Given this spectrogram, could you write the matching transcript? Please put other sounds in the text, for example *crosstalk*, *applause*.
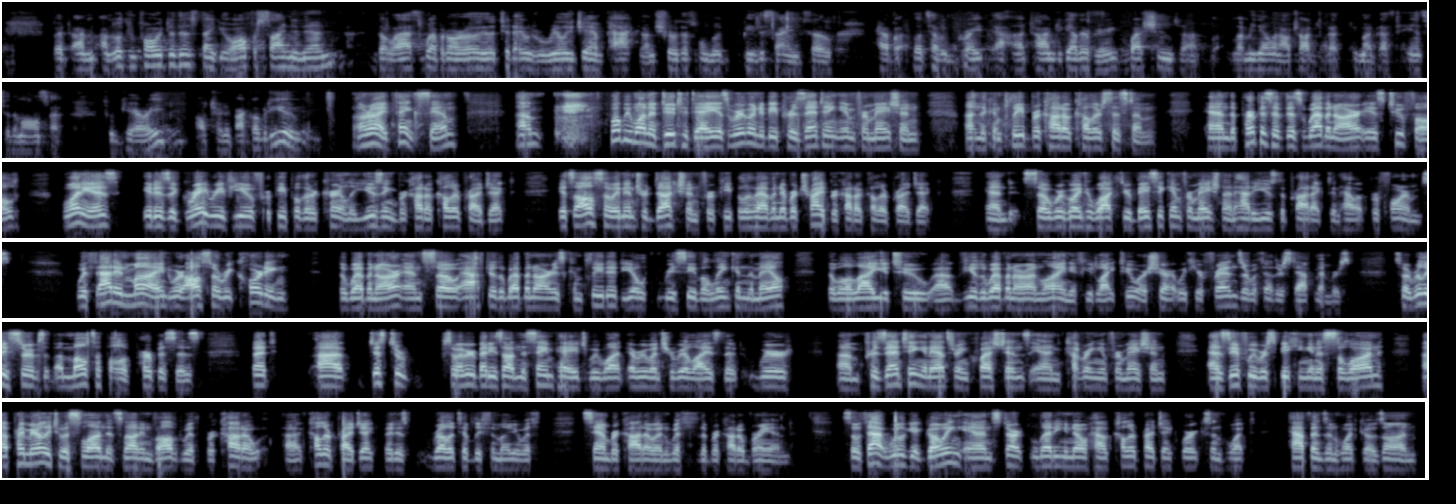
But I'm, I'm looking forward to this. Thank you all for signing in the last webinar earlier today was really jam-packed, and I'm sure this one would be the same. So have a, let's have a great uh, time together. If there are any questions, uh, let me know, and I'll try to do my best to answer them also. So Gary, I'll turn it back over to you. All right, thanks, Sam. Um, *clears throat* what we want to do today is we're going to be presenting information on the complete Brocato color system. And the purpose of this webinar is twofold. One is it is a great review for people that are currently using Brocato Color Project. It's also an introduction for people who haven't ever tried Brocato Color Project. And so we're going to walk through basic information on how to use the product and how it performs. With that in mind, we're also recording the webinar. And so after the webinar is completed, you'll receive a link in the mail that will allow you to uh, view the webinar online if you'd like to, or share it with your friends or with other staff members. So it really serves a multiple of purposes. But uh, just to so everybody's on the same page, we want everyone to realize that we're um, presenting and answering questions and covering information as if we were speaking in a salon, uh, primarily to a salon that's not involved with Brocato uh, Color Project, but is relatively familiar with Sam Brocato and with the Brocato brand. So with that, we'll get going and start letting you know how Color Project works and what happens and what goes on.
